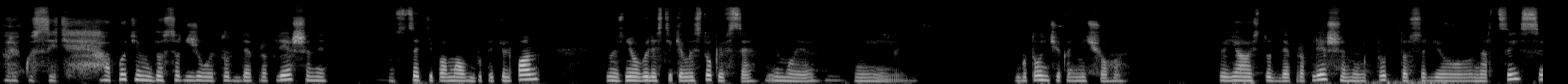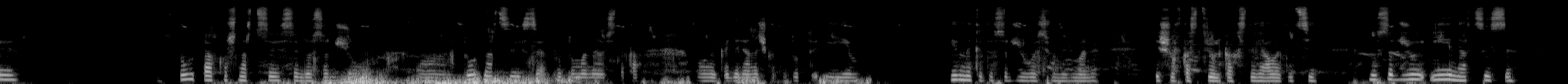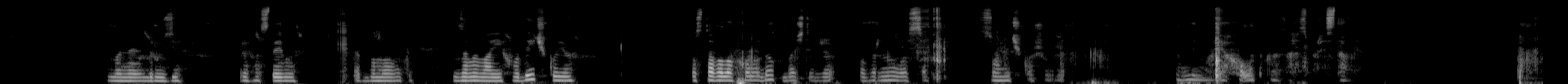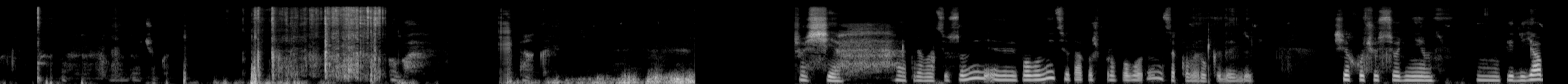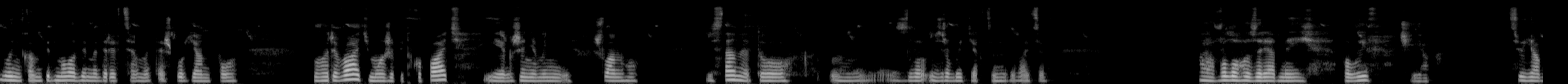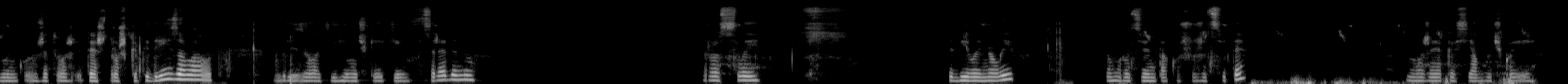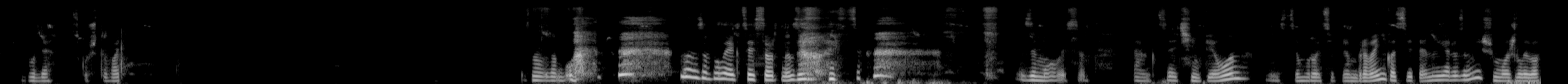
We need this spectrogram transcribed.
перекусити. А потім досаджу тут, де проплешини. Ось це, типа, мав бути тюльпан. Ну, з нього виліз тільки листок і все. Немає ні бутончика, нічого. То я ось тут, де проплешини, тут досадю нарциси. Тут також нарциси досаджу. Тут нарциси, тут у мене ось така велика діляночка, тут і півники досаджу, ось вони в мене. Ті, що в кастрюльках стояли, то ці досаджу і нарциси. Мене друзі пригостили, так би мовити. Залила їх водичкою, поставила в холодок, бачите, вже повернулося сонечко, що вже немає холодка. Зараз переставлю. Холодочок. Оба. Так. Що ще? Е, Треба цю суни, е, полуницю також прополоти. Ну, це коли руки дійдуть. Ще хочу сьогодні під яблуньком, під молодими деревцями теж бур'ян повиривати, може підкопати. І як Женя мені шлангу дістане, то зло- зробити, як це називається, вологозарядний полив чи як. Цю яблуньку вже теж, теж трошки підрізала. От, обрізала ті гілочки, які всередину росли. Це білий налив. В цьому році він також уже цвіте. Може, якесь яблучко її буде скуштувати. Знову забула. Знову забула, як цей сорт називається. Зимовий сорт. Так, це чемпіон. В цьому році прям бравенько цвіте. Ну, я розумію, що, можливо,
